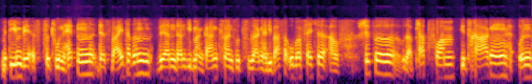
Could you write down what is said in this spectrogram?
mit dem wir es zu tun hätten. Des Weiteren werden dann die Manganknollen sozusagen an die Wasseroberfläche auf Schiffe oder Plattformen getragen und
